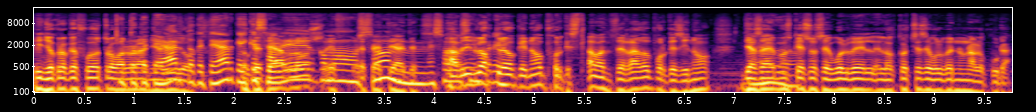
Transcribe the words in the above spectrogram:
En yo creo que fue otro valor añadido. Toquetear, que hay que saber cómo son. Abrirlos creo que no, porque estaban cerrados, porque si no, ya sabemos que eso se vuelve, los coches se vuelven una locura.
